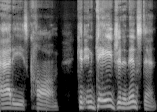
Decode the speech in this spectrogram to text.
at ease, calm, can engage in an instant,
